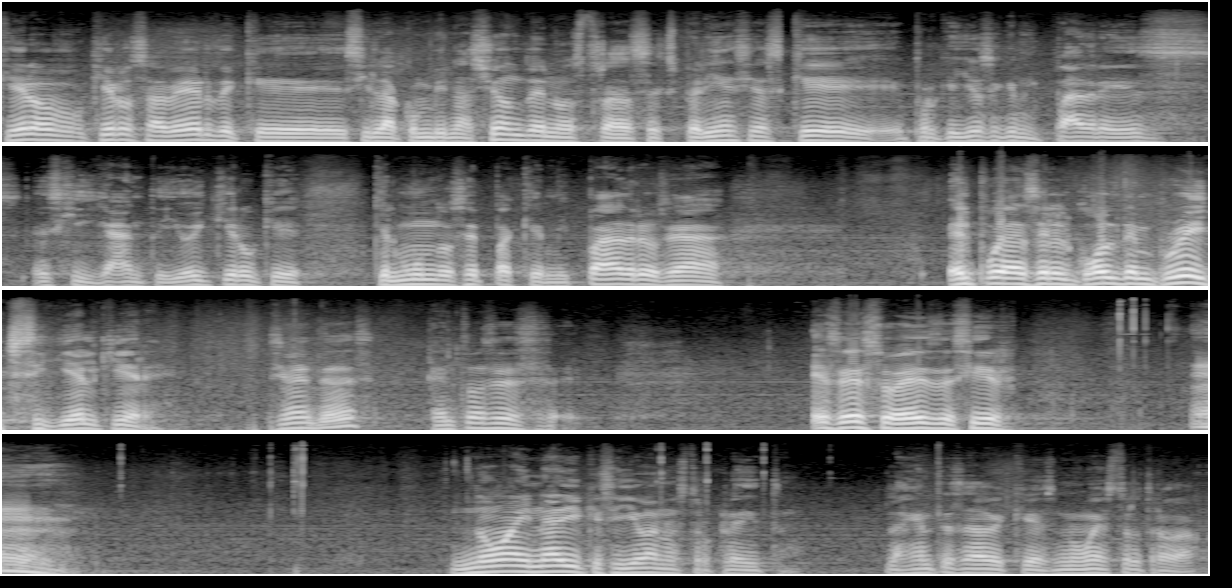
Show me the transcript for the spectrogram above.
Quiero, quiero saber de que si la combinación de nuestras experiencias, que, porque yo sé que mi padre es, es gigante y hoy quiero que, que el mundo sepa que mi padre, o sea, él puede hacer el Golden Bridge si él quiere. ¿Sí me entiendes? Entonces, es eso, es decir, no hay nadie que se lleva nuestro crédito. La gente sabe que es nuestro trabajo.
